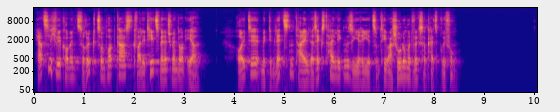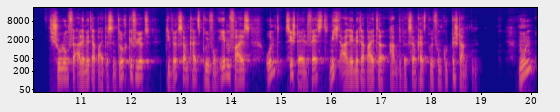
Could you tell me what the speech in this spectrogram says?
Herzlich willkommen zurück zum Podcast Qualitätsmanagement on Air. Heute mit dem letzten Teil der sechsteiligen Serie zum Thema Schulung und Wirksamkeitsprüfung. Die Schulung für alle Mitarbeiter sind durchgeführt, die Wirksamkeitsprüfung ebenfalls und Sie stellen fest, nicht alle Mitarbeiter haben die Wirksamkeitsprüfung gut bestanden. Nun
